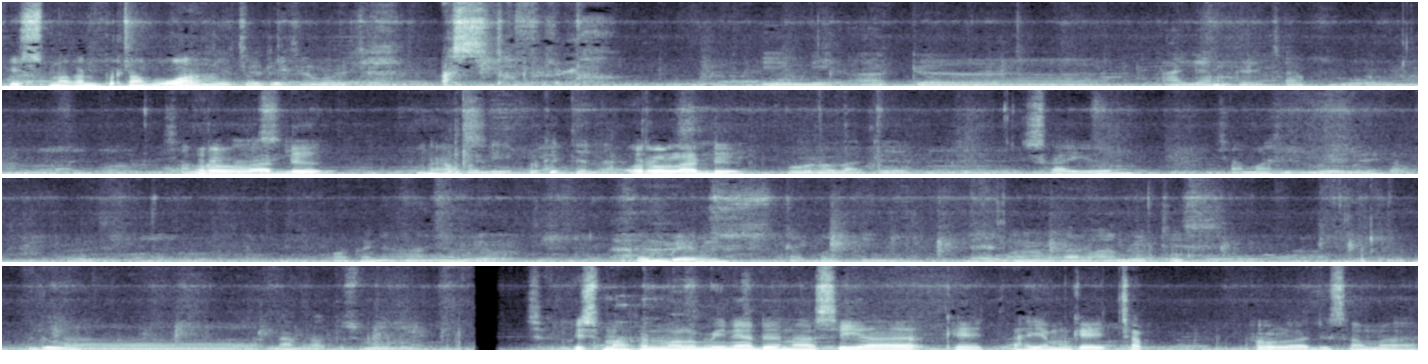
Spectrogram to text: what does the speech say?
Servis makan pertama. Wah, Ini aja ada sama aja. astagfirullah. Ini ada ayam kecap. Sama Rolade, nasi. Apa nasi, rolade, Oh, rolade. sayur, Sama sih. Makanya ayam ya. Terus dapat ini air mineral amidis Aduh. eh, 600 ml. Servis makan malam ini ada nasi ya, ke, ayam kecap, rolade sama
